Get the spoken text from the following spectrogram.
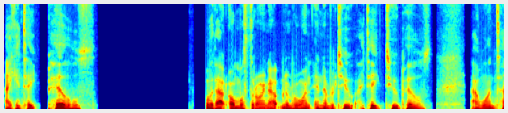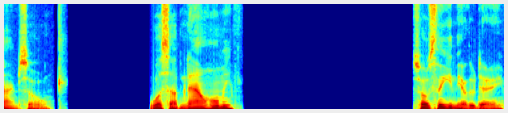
I can take pills without almost throwing up. Number one, and number two, I take two pills at one time. So, what's up now, homie? So I was thinking the other day,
